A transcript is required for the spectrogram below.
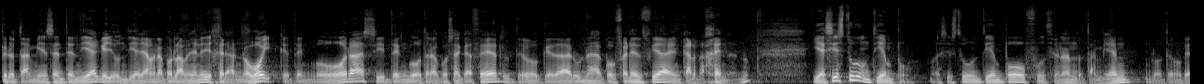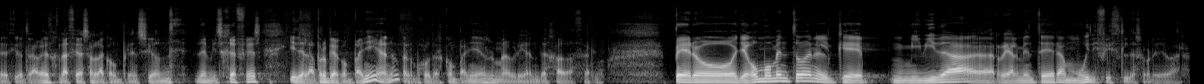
pero también se entendía que yo un día llamara por la mañana y dijera, no voy, que tengo horas y tengo otra cosa que hacer, tengo que dar una conferencia en Cartagena. Y así estuve un tiempo, así estuve un tiempo funcionando. También, lo tengo que decir otra vez, gracias a la comprensión de, mis jefes y de la propia compañía, ¿no? que a lo mejor otras compañías no me habrían dejado hacerlo. Pero llegó un momento en el que mi vida eh, realmente era muy difícil de sobrellevar.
